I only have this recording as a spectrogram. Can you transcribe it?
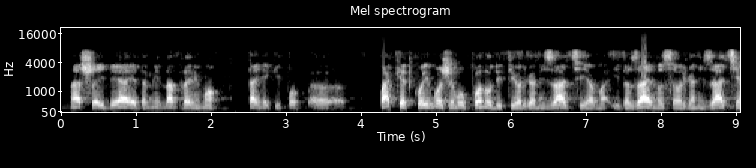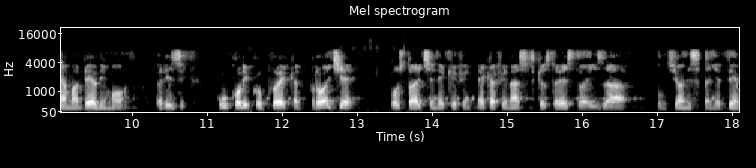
Naša ideja je da mi napravimo taj neki po, uh, paket koji možemo ponuditi organizacijama i da zajedno sa organizacijama delimo rizik. Ukoliko projekat prođe, postojaće neke, neka finansijska sredstva i za funkcionisanje te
